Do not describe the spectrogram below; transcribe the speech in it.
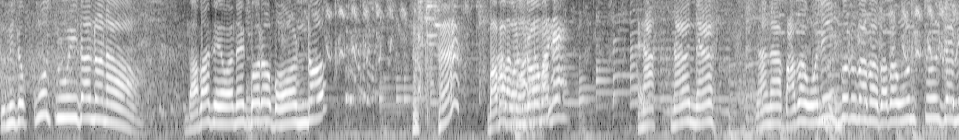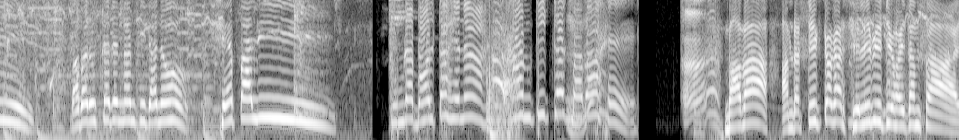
তুমি তো কুছ নুই জানো না। বাবা যে অনেক বড় ভণ্ড হ্যাঁ? বাবা বন্ড মানে? না না না না না বাবা অনেক বড় বাবা বাবা অন্তর জামি বাবার উস্তাদের নাম কি জানো? শেপালি তোমরা বলতা হে না হাম টিকটক বাবা হে। বাবা আমরা টিকটক আর সেলিব্রিটি হইতাম চাই।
